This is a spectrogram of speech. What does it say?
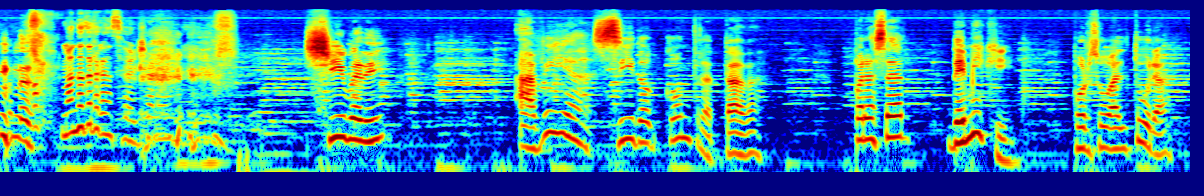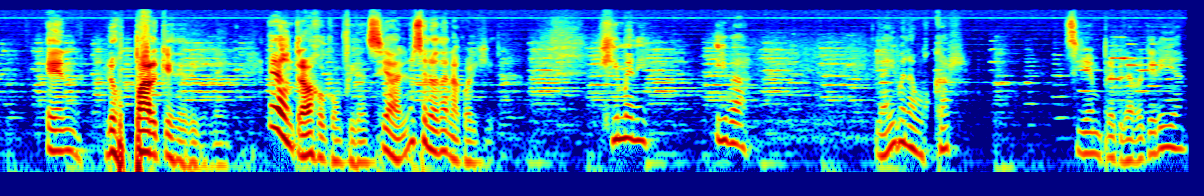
Mándate otra canción, Sharon. Había sido contratada para ser de Mickey por su altura en los parques de Disney. Era un trabajo confidencial, no se lo dan a cualquiera. Jimeny iba, la iban a buscar siempre que la requerían,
